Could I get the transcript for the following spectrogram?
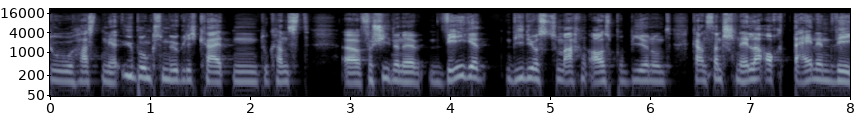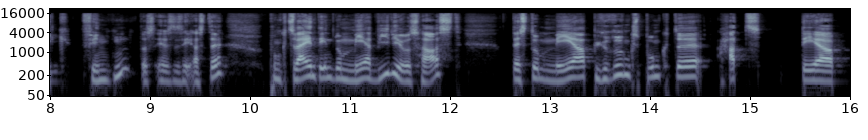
du hast mehr Übungsmöglichkeiten, du kannst äh, verschiedene Wege, Videos zu machen, ausprobieren und kannst dann schneller auch deinen Weg finden. Das ist das Erste. Punkt zwei, indem du mehr Videos hast, desto mehr Berührungspunkte hat der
